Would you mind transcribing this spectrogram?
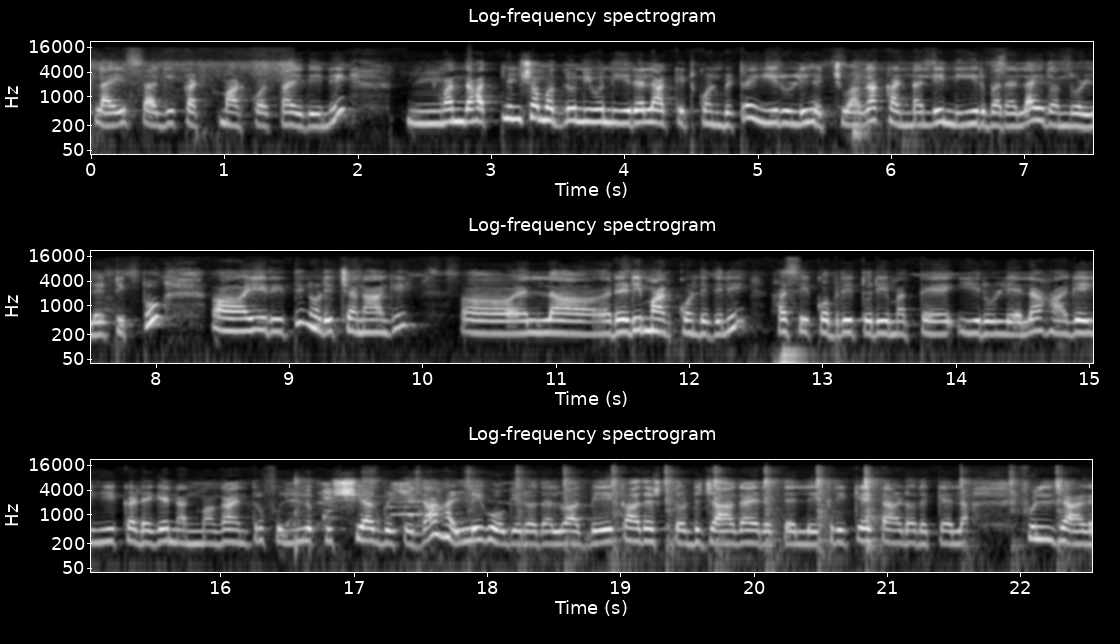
ಸ್ಲೈಸ್ ಆಗಿ ಕಟ್ ಮಾಡ್ಕೊಳ್ತಾ ಇದ್ದೀನಿ. ಒಂದು ಹತ್ತು ನಿಮಿಷ ಮೊದಲು ನೀವು ನೀರಲ್ಲಿ ಹಾಕಿಟ್ಕೊಂಡ್ಬಿಟ್ರೆ ಈರುಳ್ಳಿ ಹೆಚ್ಚುವಾಗ ಕಣ್ಣಲ್ಲಿ ನೀರು ಬರಲ್ಲ ಇದೊಂದು ಒಳ್ಳೆ ಟಿಪ್ಪು. ಈ ರೀತಿ ನೋಡಿ ಚೆನ್ನಾಗಿ ಎಲ್ಲ ರೆಡಿ ಮಾಡ್ಕೊಂಡಿದ್ದೀನಿ. ಹಸಿ ಕೊಬ್ಬರಿ, ತುರಿ ಮತ್ತು ಈರುಳ್ಳಿ ಎಲ್ಲ. ಹಾಗೆ ಈ ಕಡೆಗೆ ನನ್ನ ಮಗ ಅಂತೂ ಫುಲ್ ಖುಷಿಯಾಗಿಬಿಟ್ಟಿದ್ದ. ಹಳ್ಳಿಗೆ ಹೋಗಿರೋದಲ್ವ? ಅದು ಬೇಕಾದಷ್ಟು ದೊಡ್ಡ ಜಾಗ ಇರುತ್ತೆ ಅಲ್ಲಿ. ಕ್ರಿಕೆಟ್ ಆಡೋದಕ್ಕೆಲ್ಲ ಫುಲ್ ಜಾಗ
